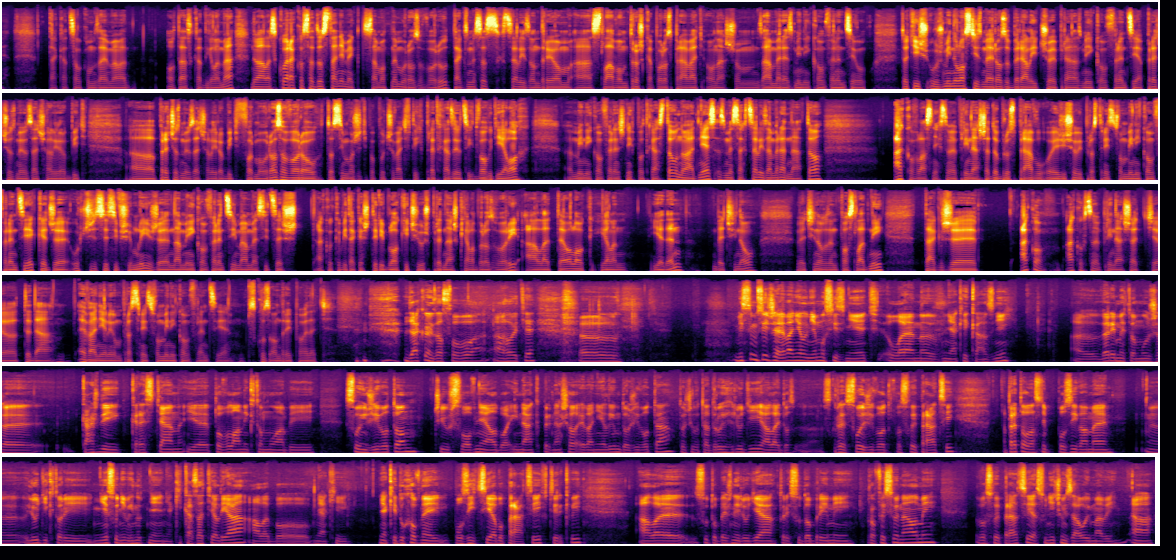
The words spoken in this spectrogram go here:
Taká celkom zaujímavá otázka, dilema. No ale skôr ako sa dostaneme k samotnému rozhovoru, tak sme sa chceli s Ondrejom a Slavom troška porozprávať o našom zámere s minikonferenciou. Totiž už v minulosti sme rozoberali, čo je pre nás minikonferencia, prečo sme ju začali robiť, uh, prečo sme ju začali robiť formou rozhovorov. To si môžete popočúvať v tých predchádzajúcich dvoch dieloch uh, minikonferenčných podcastov. No a dnes sme sa chceli zamerať na to, ako vlastne chceme prinášať dobrú správu o Ježišovi prostredníctvom minikonferencie, keďže určite ste si všimli, že na minikonferencii máme síce št- ako keby také štyri bloky, či už prednášky alebo rozhovory, ale teológ je len jeden väčšinou, väčšinou ten posledný. Takže ako, ako chceme prinášať uh, teda evanelium prostredníctvom minikonferencie? Skús Ondrej povedať. Ďakujem za slovo, ahojte. Uh, Myslím si, že Evangel nemusí znieť len v nejakej kázni. Veríme tomu, že každý kresťan je povolaný k tomu, aby svojim životom, či už slovne alebo aj inak, prinášal evanelium do života, do života druhých ľudí, ale aj do, skrze svoj život vo svojej práci. A preto vlastne pozývame e, ľudí, ktorí nie sú nevyhnutne nejakí kazatelia alebo nejaký, nejakej duchovnej pozícii alebo práci v cirkvi, ale sú to bežní ľudia, ktorí sú dobrými profesionálmi vo svojej práci a sú niečím zaujímaví. A,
